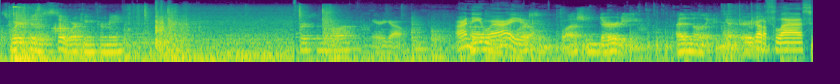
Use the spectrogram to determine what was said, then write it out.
it's weird because it's still working for me. Person mod. Here we go. Arnie, where are you? Flush and dirty. I didn't know they could get dirty. We got a flask.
